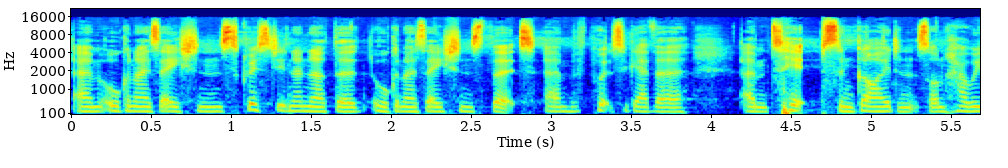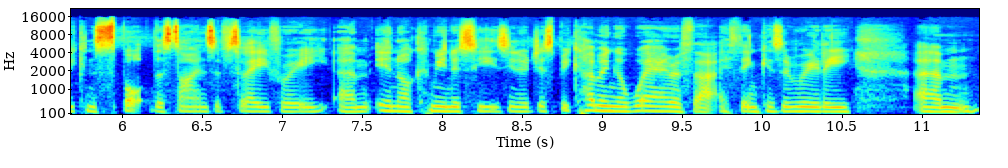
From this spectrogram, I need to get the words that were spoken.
um, organisations, Christian and other organisations that um, have put together um, tips tips and guidance on how we can spot the signs of slavery um, in our communities. You know, just becoming aware of that, I think, is a really um,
